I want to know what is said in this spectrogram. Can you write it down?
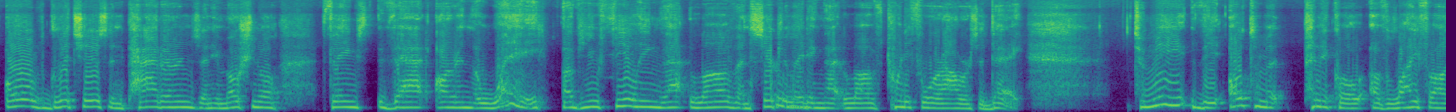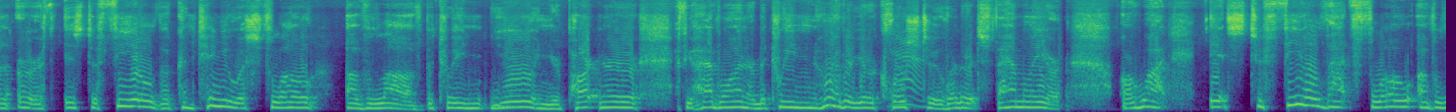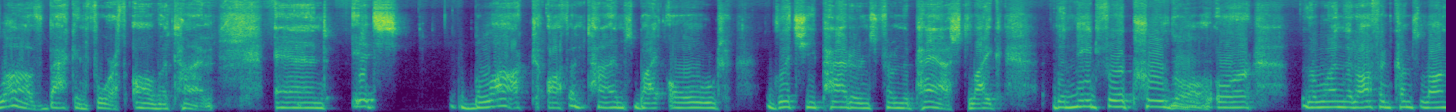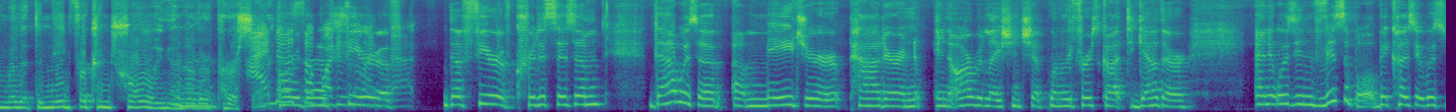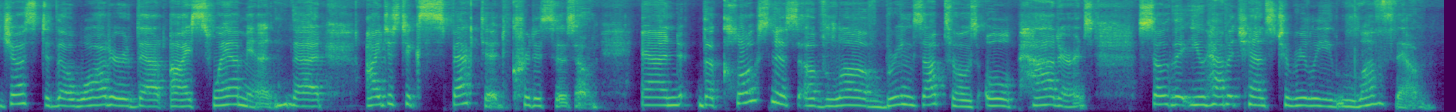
old glitches and patterns and emotional things that are in the way of you feeling that love and circulating that love 24 hours a day. To me, the ultimate pinnacle of life on earth is to feel the continuous flow of love between you mm-hmm. and your partner, if you have one, or between whoever you're close Yeah. to, whether it's family or or what. It's to feel that flow of love back and forth all the time. And it's blocked oftentimes by old glitchy patterns from the past, like the need for approval mm-hmm. or the one that often comes along with it, the need for controlling mm-hmm. another person. i know Or the someone who's fear like of- that. the fear of criticism. That was a, a major pattern in our relationship when we first got together. And it was invisible because it was just the water that i swam in that i just expected criticism and the closeness of love brings up those old patterns so that you have a chance to really love them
